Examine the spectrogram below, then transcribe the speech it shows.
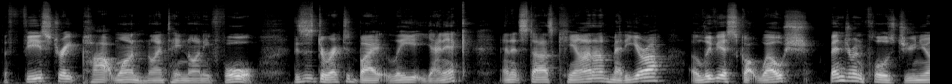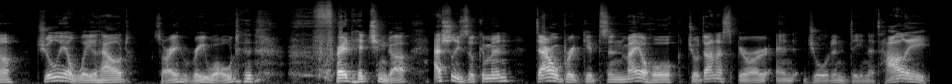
The Fear Street Part 1, 1994. This is directed by Leigh Janiak and it stars Kiana Madeira, Olivia Scott Welch, Benjamin Flores Jr., Julia Wheelhoud, sorry, Rehwald, Fred Hechinger, Ashley Zukerman, Darrell Britt Gibson, Maya Hawke, Jordana Spiro, and Jordyn DiNatale.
